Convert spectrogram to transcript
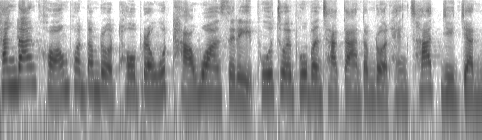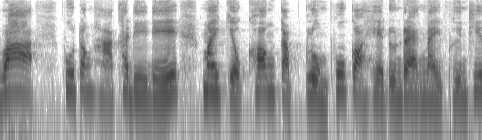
ทางด้านของพลตำรวจโทประวุฒิถาวรสิริ ผู้ช่วยผู้บัญชาการตำรวจแห่งชาติยืนยันว่า ผู้ต้องหาคดีนี้ไม่เกี่ยวข้องกับกลุ่มผู้ก่อเหตุรุนแรงในพื้นที่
